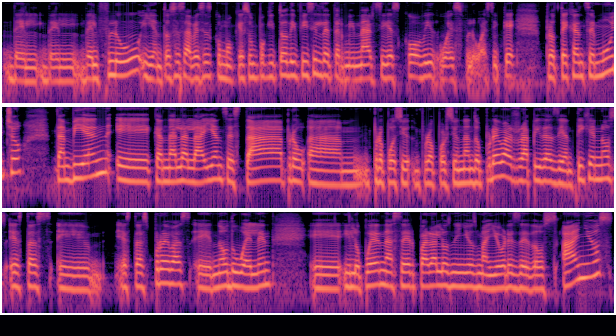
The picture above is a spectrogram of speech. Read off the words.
del, del flu y entonces a veces como que es un poquito difícil determinar si es COVID o es flu. Así que protéjanse mucho. También eh, Canal Alliance está proporcionando pruebas rápidas de antígenos. Estas, eh, estas pruebas eh, no duelen y lo pueden hacer para los niños mayores de dos años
